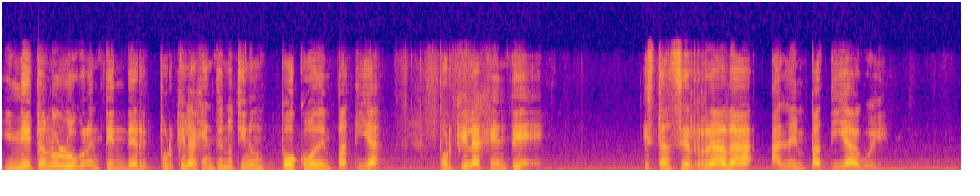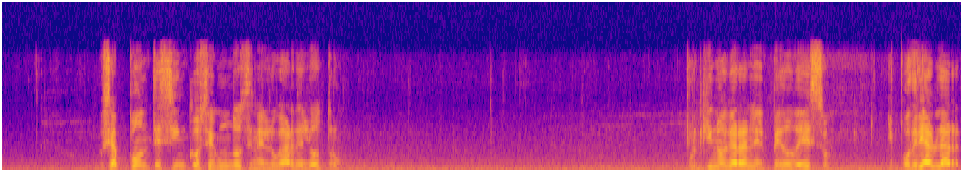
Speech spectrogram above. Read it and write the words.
y neta no logro entender por qué la gente no tiene un poco de empatía. ¿Por qué la gente es tan cerrada a la empatía, güey? O sea, ponte cinco segundos en el lugar del otro. ¿Por qué no agarran el pedo de eso? Y podría hablar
